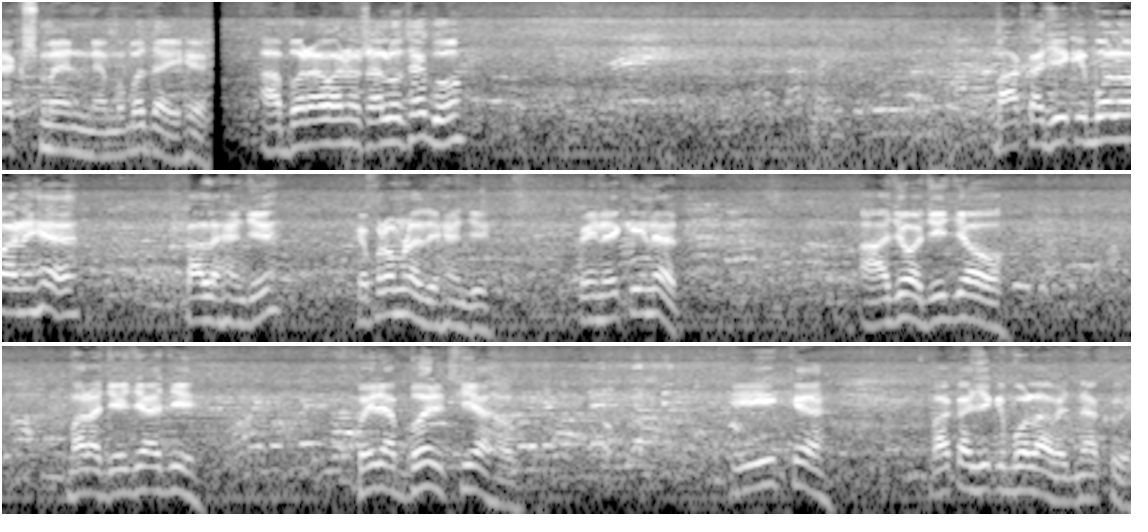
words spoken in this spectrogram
એક્સમેન ને એમાં બધાય છે. આ ભરાવાનું ચાલુ થઈ ગયું. બાકાજી કે બોલવાની છે. કાલે હેંજી કે પ્રમણે હેંજી? કંઈ નક્કી ને આ જો જીજાઓ, મારા જીજાજી, ભર્યા ભર થયા હવે. એ કે બાકાજી કે બોલાવે જ નાખવી.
